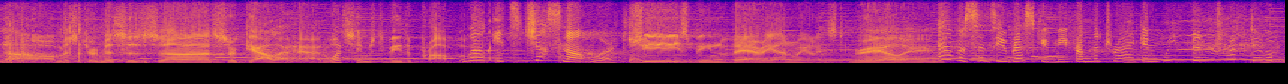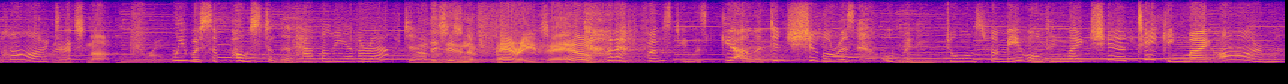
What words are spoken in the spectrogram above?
Now, Mr. and Mrs. Uh, Sir Galahad, what seems to be the problem? Well, it's just not working. She's been very unrealistic. Really? Ever since he rescued me from the dragon, we've been drifting apart. That's not true. We were supposed to live happily ever after. Now, this isn't a fairy tale. At first, he was gallant and chivalrous, opening doors for me, holding my chair, taking my arm.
